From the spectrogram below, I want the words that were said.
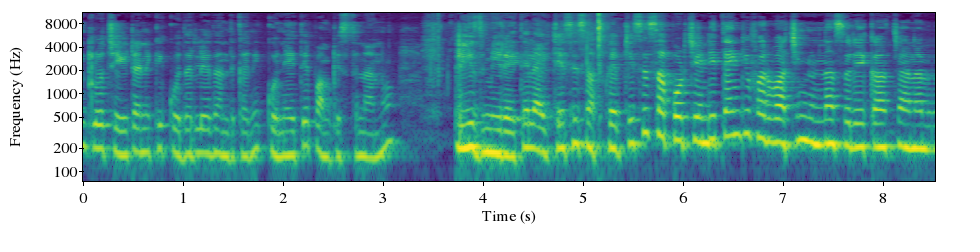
ఇంట్లో చేయటానికి కుదరలేదు అందుకని కొని అయితే పంపిస్తున్నాను. ప్లీజ్ మీరైతే లైక్ చేసి సబ్స్క్రైబ్ చేసి సపోర్ట్ చేయండి. Thank you for watching. నిన్న సురేఖ ఛానల్.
